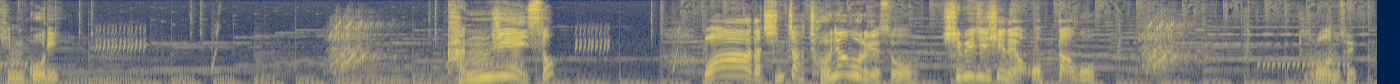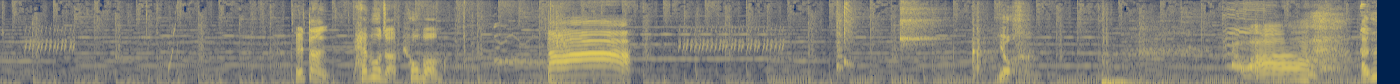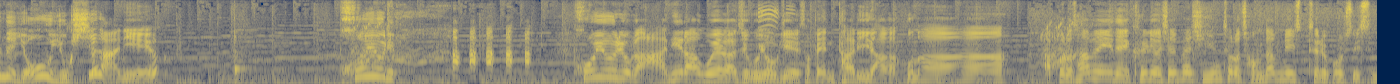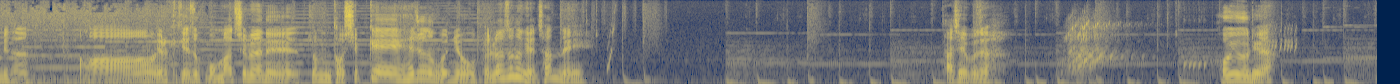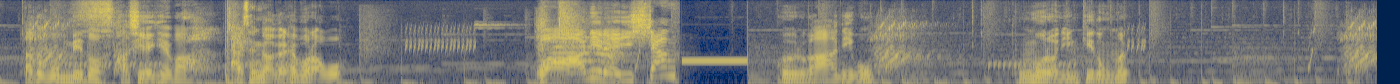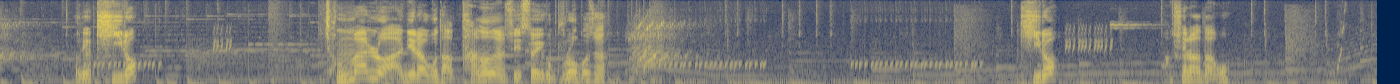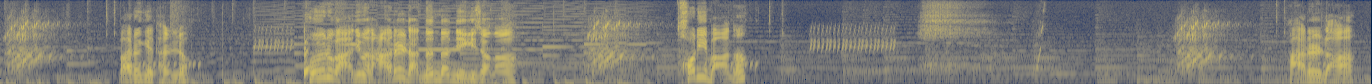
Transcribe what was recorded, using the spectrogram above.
긴 꼬리? 간지에 있어? 와, 나 진짜 전혀 모르겠어. 12지신에 없다고? 노란색? 일단 해보자, 표범. 아! 여. 아, 아 근데 여우 육식 아니에요? 포유류. 포유류가 아니라고 해가지고 여기에서 멘탈이 나갔구나 앞으로 3회 이내 clear 실패 시 힌트로 정답 리스트를 볼 수 있습니다 아 이렇게 계속 못 맞추면은 좀 더 쉽게 해주는군요. 밸런스는 괜찮네. 다시 해보자. 포유류야? 나 너 못 믿어. 다시 얘기해봐. 잘 생각을 해보라고. 와 아니래 이샹. 포유류가 아니고? 동물원 인기동물? 어디가 길어? 정말로 아니라고 다 단언할 수 있어? 이거 물어보자 길어? 확실하다고? 빠르게 달려? 포유류가 아니면 알을 낳는다는 얘기잖아 털이 많아? 알을 낳아?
